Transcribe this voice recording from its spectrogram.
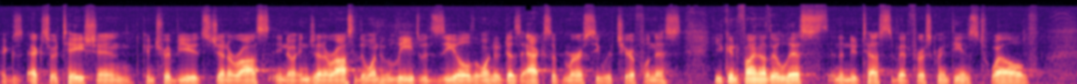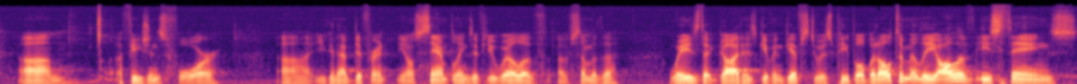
ex- exhortation, contributes, generosity, you know, in generosity, the one who leads with zeal, the one who does acts of mercy with cheerfulness. You can find other lists in the New Testament, 1 Corinthians 12, um, Ephesians 4. Uh, you can have different, you know, samplings, if you will, of, of some of the ways that God has given gifts to his people. But ultimately, all of these things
